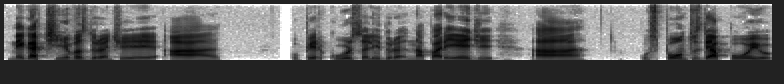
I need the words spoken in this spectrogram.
negativas durante a, o percurso ali na parede. A, os pontos de apoio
